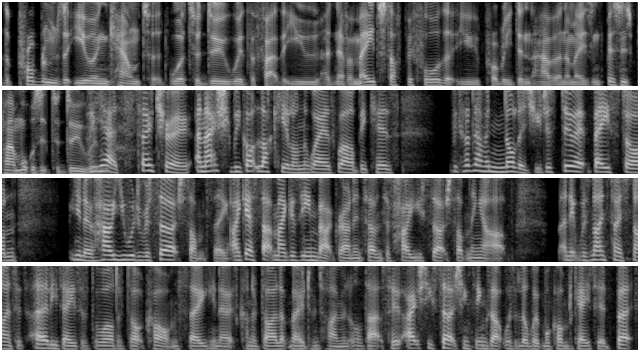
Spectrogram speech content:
The problems that you encountered were to do with the fact that you had never made stuff before, that you probably didn't have an amazing business plan. What was it to do with? Yeah, it's so true. And actually, we got lucky along the way as well because because I don't have any knowledge. You just do it based on, you know, how you would research something. I guess that magazine background in terms of how you search something up. And it was 1999, so it's early days of the world of dot com. So you know, it's kind of dial-up modem time and all that. So actually, searching things up was a little bit more complicated. But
